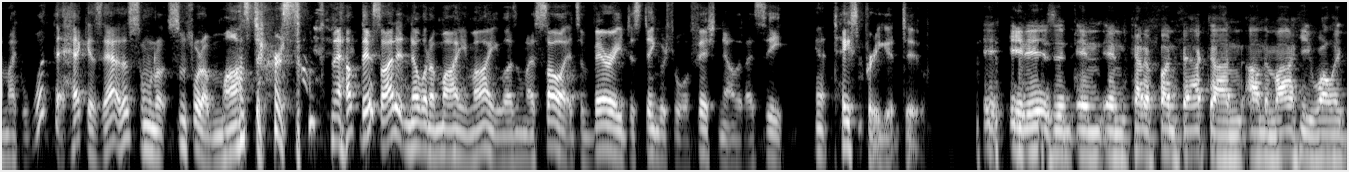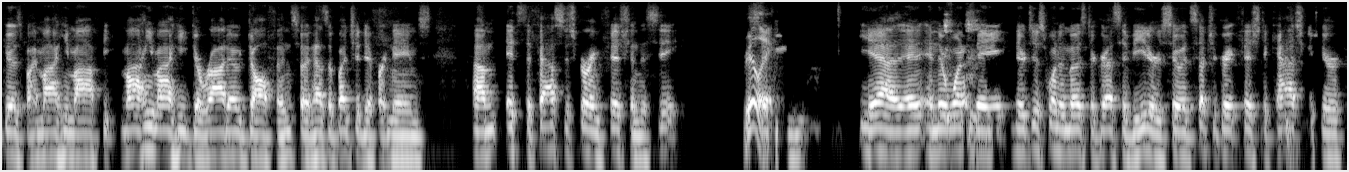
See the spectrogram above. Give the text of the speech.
I'm like, what the heck is that? That's some, some sort of monster or something out there. So I didn't know what a mahi mahi was. And When I saw it, it's a very distinguishable fish now that I see, and it tastes pretty good too. it, it is, and, and and kind of fun fact on on the mahi. While it goes by mahi mahi mahi mahi dorado dolphin, so it has a bunch of different names. Um, it's the fastest growing fish in the sea. Really? So, yeah, and, and, they're one of they they're just one of the most aggressive eaters. So it's such a great fish to catch because you're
